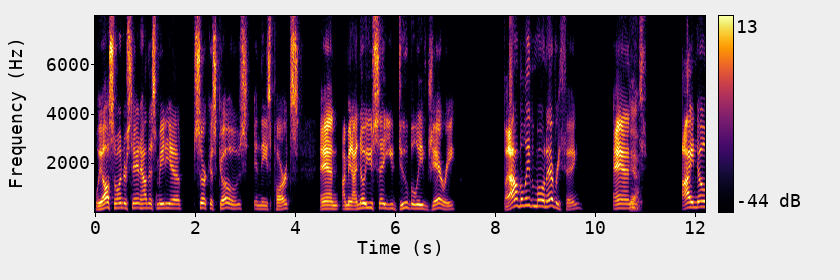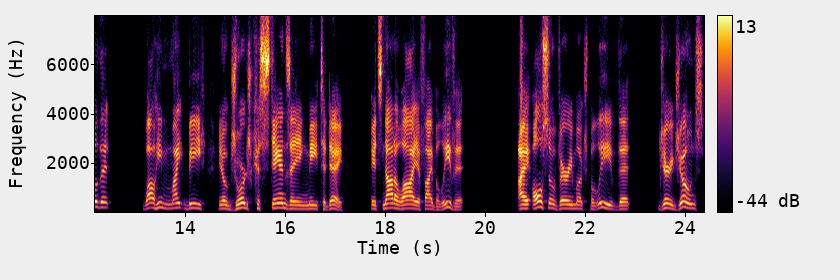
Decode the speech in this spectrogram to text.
we also understand how this media circus goes in these parts. And I mean, I know you say you do believe Jerry, but I don't believe him on everything. And yeah. I know that while he might be, you know, George Costanzaing me today, it's not a lie if I believe it. I also very much believe that Jerry Jones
